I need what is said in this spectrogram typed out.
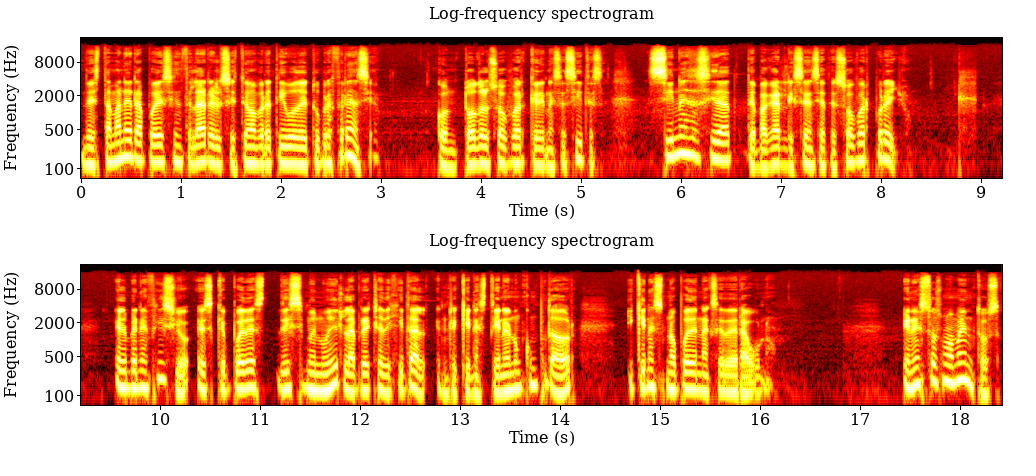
De esta manera puedes instalar el sistema operativo de tu preferencia, con todo el software que necesites, sin necesidad de pagar licencias de software por ello. El beneficio es que puedes disminuir la brecha digital entre quienes tienen un computador y quienes no pueden acceder a uno. En estos momentos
